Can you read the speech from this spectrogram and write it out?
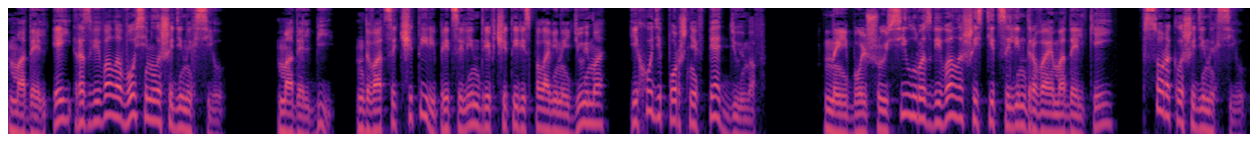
Модель A развивала 8 лошадиных сил. Модель B – 24 при цилиндре в 4,5 дюйма и ходе поршня в 5 дюймов. Наибольшую силу развивала шестицилиндровая модель K в 40 лошадиных сил.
